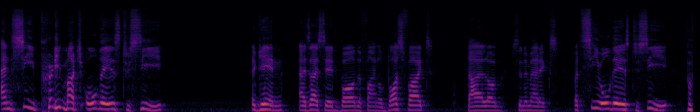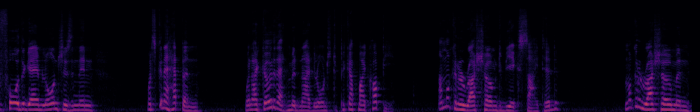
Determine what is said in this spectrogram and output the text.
and see pretty much all there is to see. Again, as I said, bar the final boss fight, dialogue, cinematics, but see all there is to see before the game launches and then what's going to happen when I go to that midnight launch to pick up my copy. I'm not going to rush home to be excited. I'm not going to rush home and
